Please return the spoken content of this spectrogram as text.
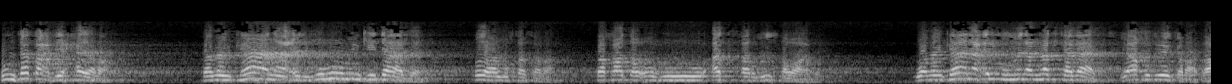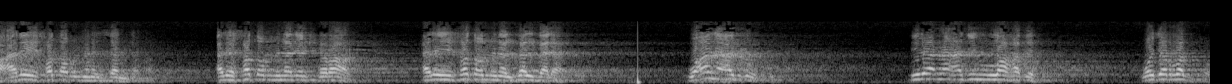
ثم تقع في حيرة. فمن كان علمه من كتابه خذها المختصرات فخطأه أكثر من صوابه. ومن كان علمه من المكتبات يأخذ ويقرأ فعليه خطر من الزندقة عليه خطر من الانحراف. عليه خطر من البلبلة. وأنا أدعوكم إلى ما أدين الله به وجربته.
